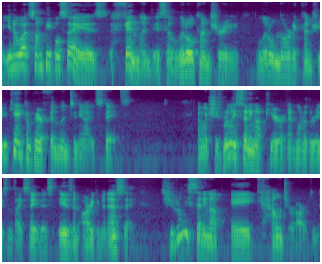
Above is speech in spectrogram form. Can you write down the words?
you know what some people say is Finland is a little country, little Nordic country. You can't compare Finland to the United States. And what she's really setting up here, and one of the reasons I say this is an argument essay, she's really setting up a counter argument.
